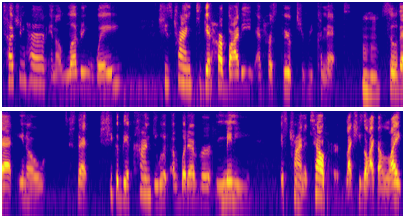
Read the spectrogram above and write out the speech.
touching her in a loving way, she's trying to get her body and her spirit to reconnect. mm-hmm. so that you know so that she could be a conduit of whatever Minnie is trying to tell her. Like she's a, like a light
